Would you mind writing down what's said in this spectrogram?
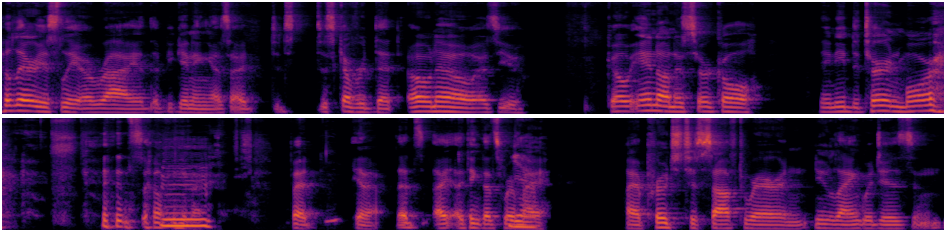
hilariously awry at the beginning as I discovered that oh no, as you go in on a circle, they need to turn more. and so, mm. you know, but you know, that's I, I think that's where yeah. my my approach to software and new languages and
